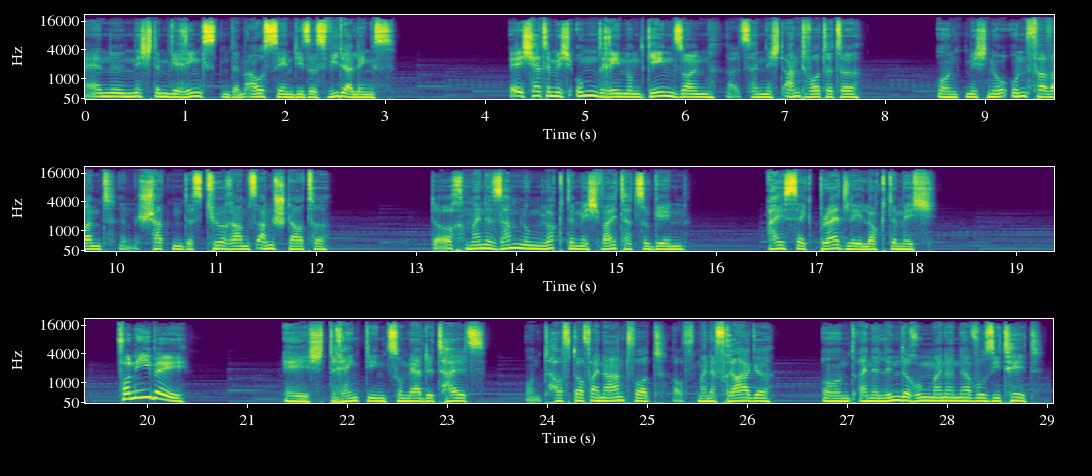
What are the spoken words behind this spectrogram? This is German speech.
ähneln nicht im geringsten dem Aussehen dieses Widerlings. Ich hätte mich umdrehen und gehen sollen, als er nicht antwortete und mich nur unverwandt im Schatten des Türrahmens anstarrte. Doch meine Sammlung lockte mich weiterzugehen. Isaac Bradley lockte mich. Von eBay! Ich drängte ihn zu mehr Details und hoffte auf eine Antwort auf meine Frage und eine Linderung meiner Nervosität.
